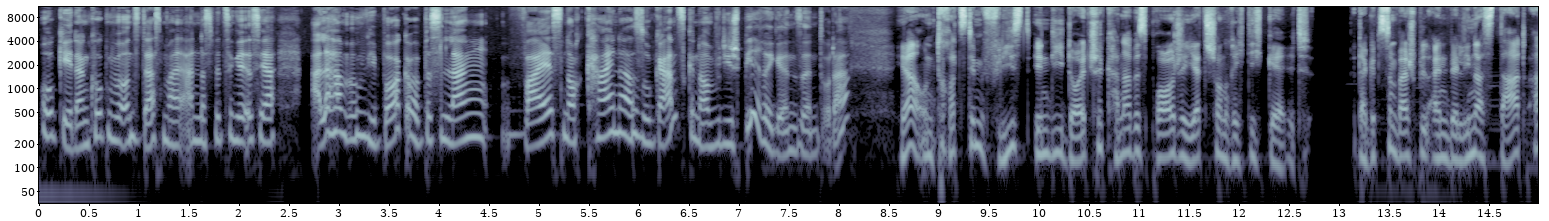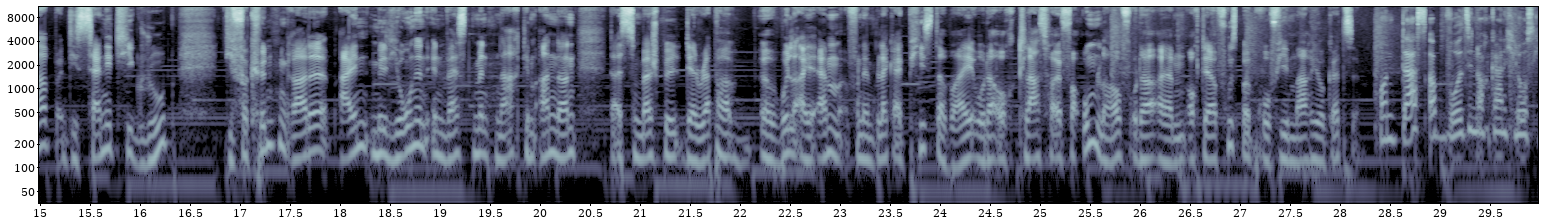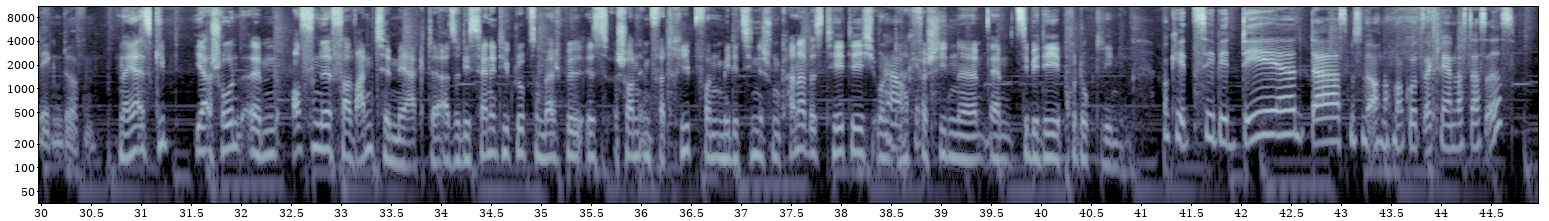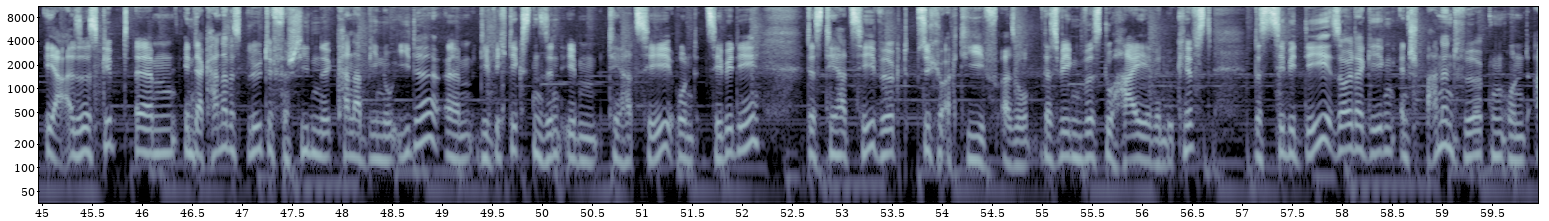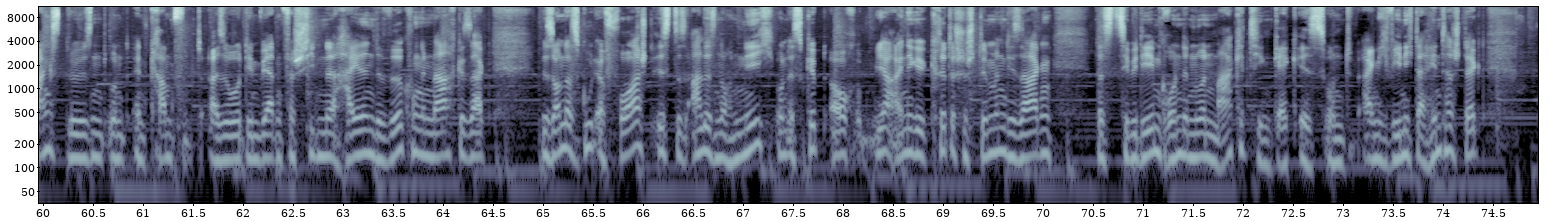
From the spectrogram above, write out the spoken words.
Okay, dann gucken wir uns das mal an. Das Witzige ist ja, alle haben irgendwie Bock, aber bislang weiß noch keiner so ganz genau, wie die Spielregeln sind, oder? Ja, und trotzdem fließt in die deutsche Cannabisbranche jetzt schon richtig Geld. Da gibt es zum Beispiel ein Berliner Start-up, die Sanity Group, die verkünden gerade ein Millionen Investment nach dem anderen. Da ist zum Beispiel der Rapper äh, Will I Am von den Black Eyed Peas dabei oder auch Klaas Häufer Umlauf oder ähm, auch der Fußballprofi Mario Götze. Und das, obwohl sie noch gar nicht loslegen dürfen. Naja, es gibt ja schon ähm, offene verwandte Märkte. Also die Sanity Group zum Beispiel ist schon im Vertrieb von medizinischem Cannabis tätig und ah, okay. hat verschiedene ähm, CBD-Produktlinien. Okay, CBD, das müssen wir auch noch mal kurz erklären, was das ist. Ja, also es gibt ähm, in der Cannabisblüte verschiedene Cannabinoide. Ähm, die wichtigsten sind eben THC und CBD. Das THC wirkt psychoaktiv, also deswegen wirst du high, wenn du kiffst. Das CBD soll dagegen entspannend wirken und angstlösend und entkrampfend. Also dem werden verschiedene heilende Wirkungen nachgesagt. Besonders gut erforscht ist das alles noch nicht und es gibt auch ja, einige kritische Stimmen, die sagen, dass CBD im Grunde nur ein Marketing-Gag ist und eigentlich wenig dahinter steckt.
